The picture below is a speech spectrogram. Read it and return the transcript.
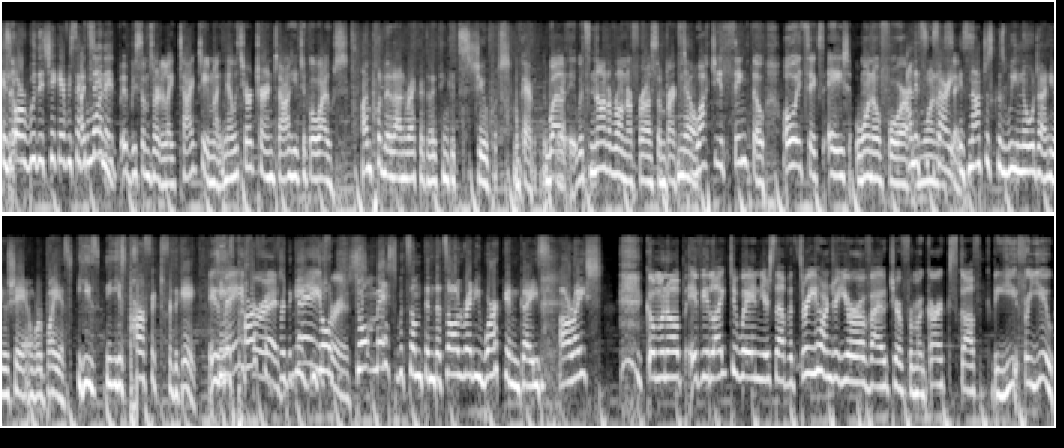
Is it, or would they take every 2nd I'd say one? it'd be some sort of like tag team. Like now it's your turn, Dáithí, to go out. I'm putting it on record that I think it's stupid. Okay. Well, it's not a runner for us on breakfast. No. What do you think though? 0868 104 And it's oh sorry, it's not just because we know Dáithí Ó Sé and we're biased. He's he's perfect for the gig. He's He made for perfect it. the gig. Made you don't, for it. don't mess with something that's already working, guys. All right. Coming up, if you'd like to win yourself a 300 euro voucher from McGuirk's Golf, it could be you, for you.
